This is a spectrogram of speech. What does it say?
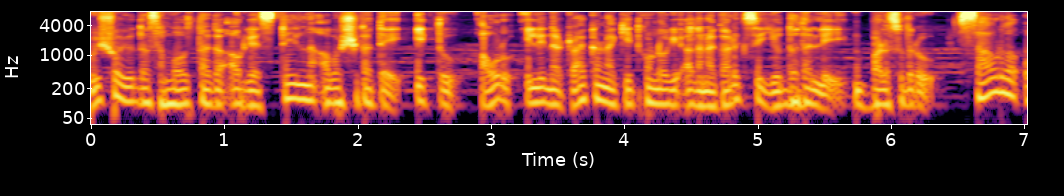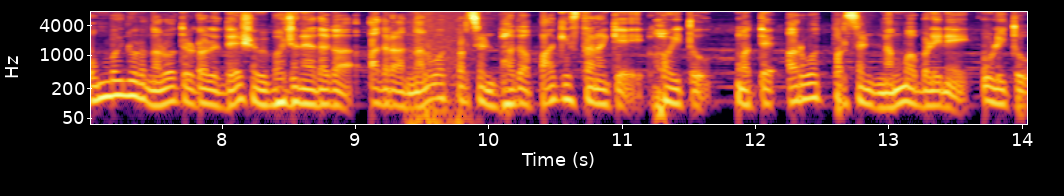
ವಿಶ್ವ ಯುದ್ಧ ಸಂಭವಿಸಿದಾಗ ಅವರಿಗೆ ಸ್ಟೀಲ್ನ ಅವಶ್ಯಕತೆ ಇತ್ತು. ಅವರು ಇಲ್ಲಿನ ಟ್ರ್ಯಾಕ್ ಅನ್ನ ಕಿತ್ಕೊಂಡೋಗಿ ಅದನ್ನು ಕರಗಿಸಿ ಯುದ್ಧದಲ್ಲಿ ಬಳಸಿದ್ರು. ಸಾವಿರದ ಒಂಬೈನೂರ ನಲವತ್ತೆರಡರಲ್ಲಿ ದೇಶ ವಿಭಜನೆ ಆದಾಗ ಅದರ ನಲವತ್ತು ಪರ್ಸೆಂಟ್ ಭಾಗ ಪಾಕಿಸ್ತಾನಕ್ಕೆ ಹೋಯಿತು. ಮತ್ತೆ ಅರವತ್ ಪರ್ಸೆಂಟ್ ನಮ್ಮ ಬಳಿನೇ ಉಳಿತು.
